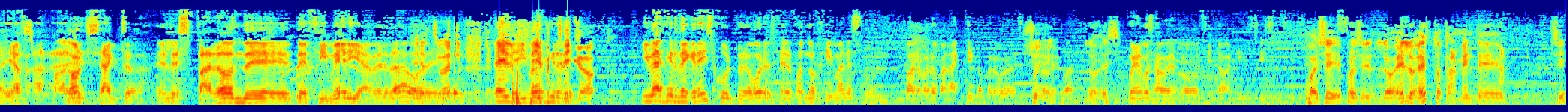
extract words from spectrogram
El, espadón. Exacto, el espadón de, de Cimeria, ¿verdad? O de, el iba, a decir de, Cimerio. iba a decir de Grayskull, pero bueno, es que en el fondo He-Man es un bárbaro galáctico, pero bueno, es Sí, igual. lo es. Podríamos haberlo citado aquí, sí, sí, sí. Pues sí, pues sí, lo es, lo es, totalmente. Sí,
